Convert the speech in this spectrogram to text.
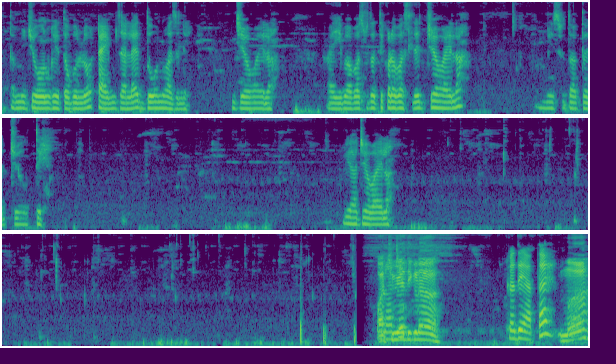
आता मी जेवण घेतो बोललो. टाईम झाला आहे दोन वाजले जेवायला. आई बाबासुद्धा तिकडं बसलेत जेवायला. मी सुद्धा आता जेवते. या जेवायला. पाचवी आहे तिकडं. कधी आता मग?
